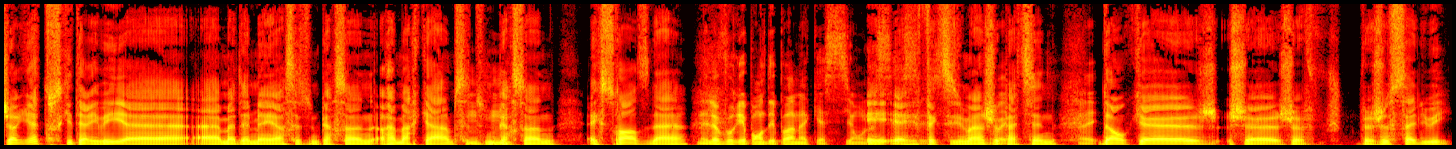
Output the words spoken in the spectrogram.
je regrette tout ce qui est arrivé à, à Madeleine Meyer. C'est une personne remarquable, c'est une Mhm. personne extraordinaire. Mais là, vous répondez pas à ma question. là. Et effectivement, je patine. Oui. Donc, euh, je, je, je- je veux juste saluer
